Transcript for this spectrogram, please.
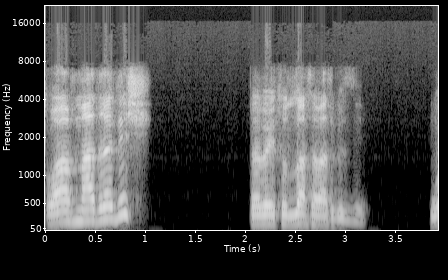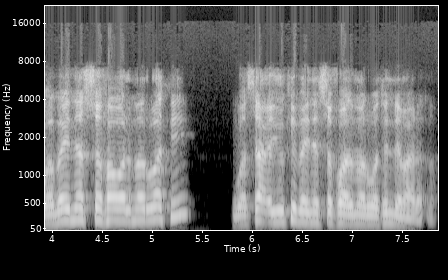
ጧፍ ማድረግሽ በበይቱላህ ሰባት ጊዜ وبين الصفا والمروه وسعيك بين الصفا والمروه እንደማለት ነው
